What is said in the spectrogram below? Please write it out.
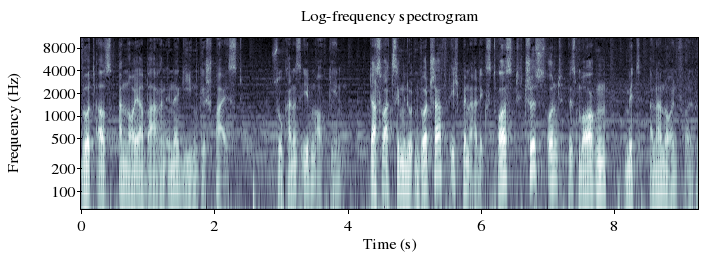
wird aus erneuerbaren Energien gespeist. So kann es eben auch gehen. Das war 10 Minuten Wirtschaft. Ich bin Alex Drost. Tschüss und bis morgen mit einer neuen Folge.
